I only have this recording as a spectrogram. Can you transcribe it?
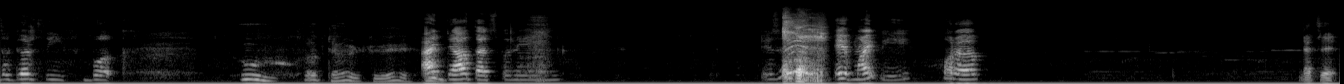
The Good Thief book. Ooh, I'm tired today. I doubt that's the name. Is it? it might be. Hold up. That's it.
